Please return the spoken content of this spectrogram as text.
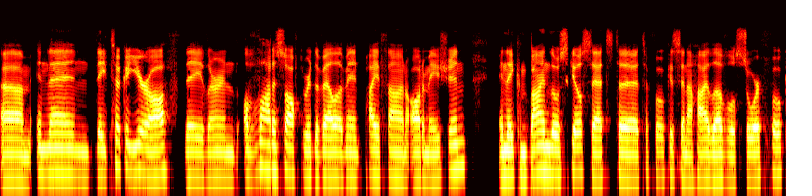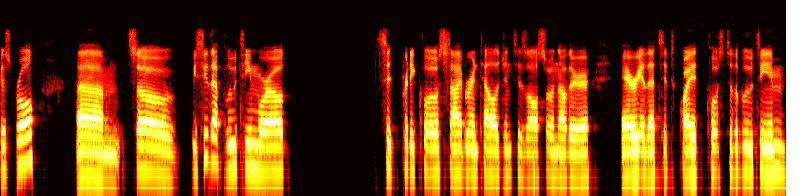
um, and then they took a year off. They learned a lot of software development, Python, automation, and they combined those skill sets to to focus in a high level SOAR focused role. Um, so we see that blue team world sit pretty close. Cyber intelligence is also another area that sits quite close to the blue team.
